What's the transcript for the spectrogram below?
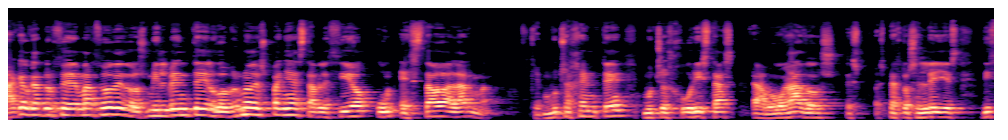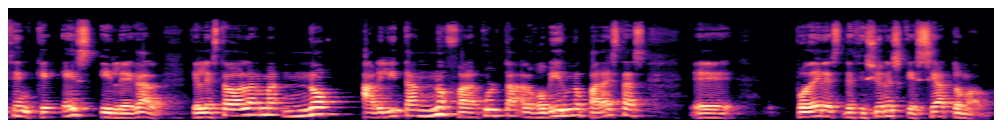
Aquel 14 de marzo de 2020 el gobierno de España estableció un estado de alarma que mucha gente, muchos juristas, abogados, expertos en leyes, dicen que es ilegal, que el estado de alarma no habilita, no faculta al gobierno para estas eh, poderes, decisiones que se ha tomado.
